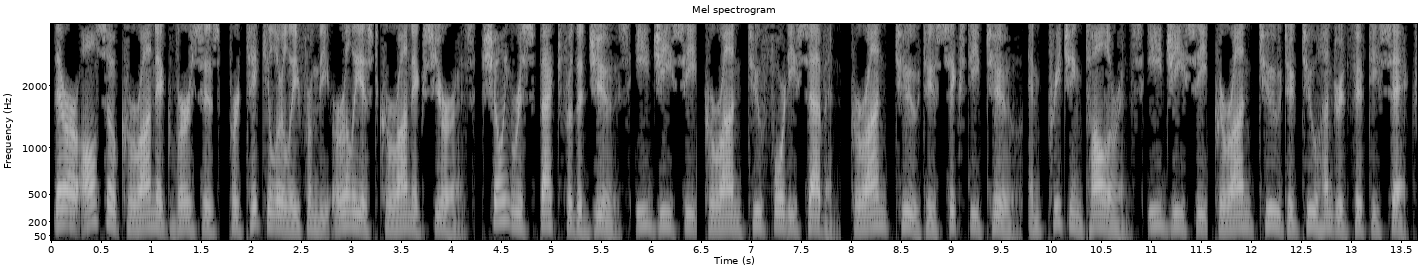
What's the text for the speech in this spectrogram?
There are also Quranic verses, particularly from the earliest Quranic suras, showing respect for the Jews e.g. Quran 247, Quran 2-62 and preaching tolerance e.g. Quran 2-256.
